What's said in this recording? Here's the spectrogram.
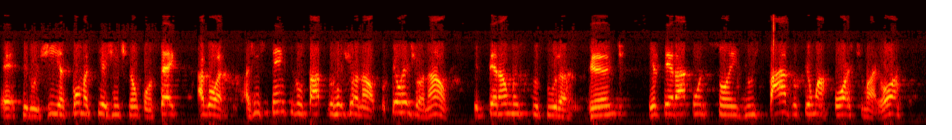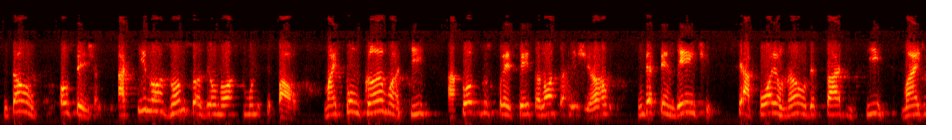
é, cirurgias, como aqui a gente não consegue. Agora, a gente tem que lutar pelo regional, porque o regional ele terá uma estrutura grande, ele terá condições no Estado ter um aporte maior. Então, ou seja, aqui nós vamos fazer o nosso municipal, mas conclamo aqui a todos os prefeitos da nossa região independente se apoia ou não o deputado em si, mas o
